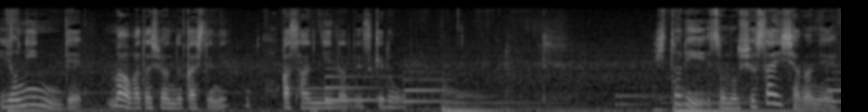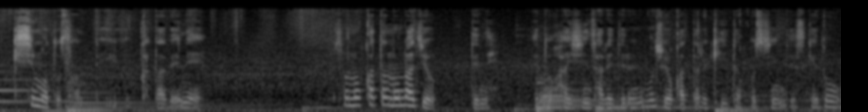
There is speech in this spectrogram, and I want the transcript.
4人でまあ私は抜かしてね他3人なんですけど。1人その主催者がね岸本さんっていう方でね。その方のラジオでね、えっと、配信されてるんでもしよかったら聞いてほしいんですけど。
